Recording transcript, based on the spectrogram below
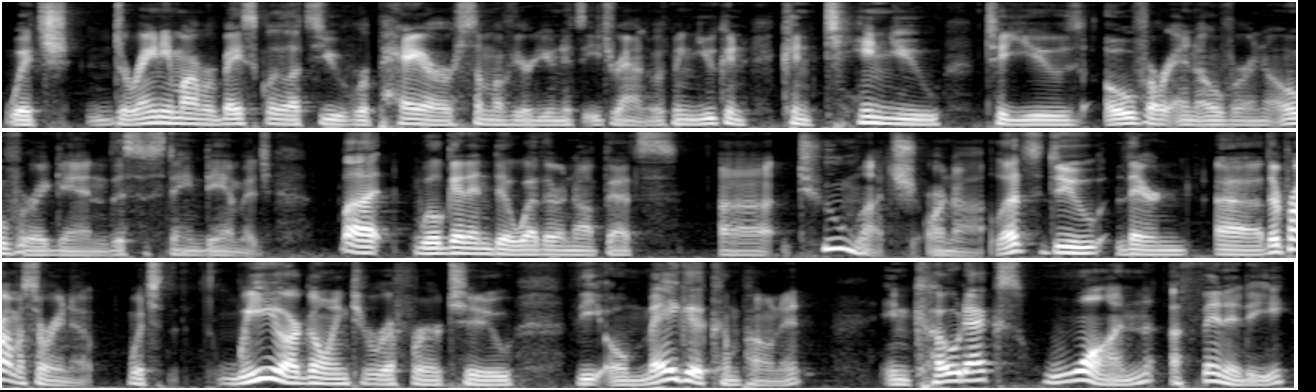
which Duranium armor basically lets you repair some of your units each round, which means you can continue to use over and over and over again the sustained damage. But we'll get into whether or not that's uh, too much or not. Let's do their uh, their promissory note, which we are going to refer to the Omega component in Codex 1 Affinity,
